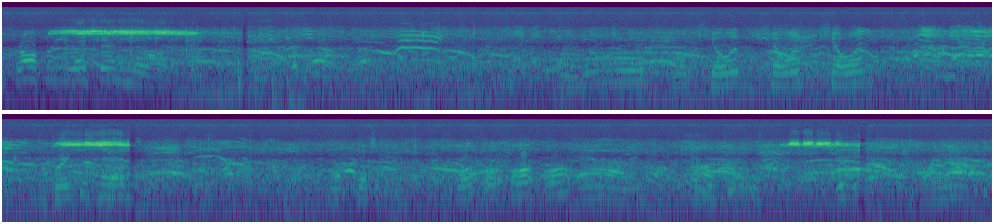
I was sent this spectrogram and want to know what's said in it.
Good Crawford. Right there in the middle of it. Oh, kill him, kill him, kill him. Break his head. Nope, pitch it. Oh, oh, oh, oh. Yeah. Oh. Why not?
